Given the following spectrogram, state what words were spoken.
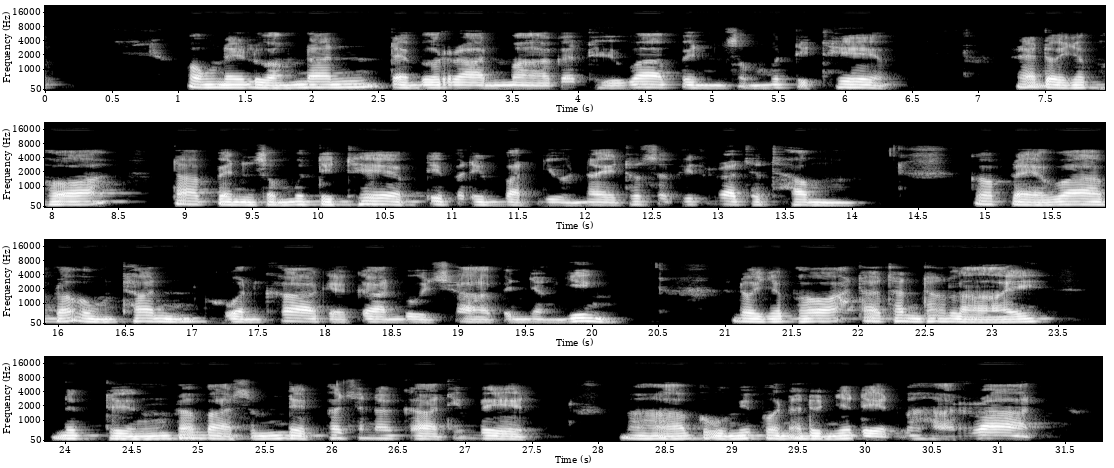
องค์ในหลวงนั้นแต่โบราณมาก็ถือว่าเป็นสมมติเทพ และโดยเฉพาะถ้าเป็นสมมุติเทพที่ปฏิบัติอยู่ในทศพิธราชธรรม ก็แปลว่าพระองค์ท่านควรค่าแก่การบูชาเป็นอย่างยิ่ง โดยเฉพาะถ้าท่านทั้งหลาย นึกถึงพระบาทสมเด็จพระชนากาธิเบศรมหาภูมิพลอดุลยเดชมหาราช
